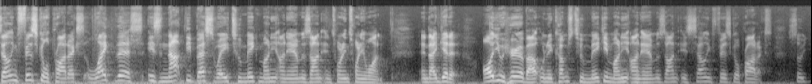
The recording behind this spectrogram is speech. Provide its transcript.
selling physical products like this is not the best way to make money on Amazon in 2021. And I get it. All you hear about when it comes to making money on Amazon is selling physical products. So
